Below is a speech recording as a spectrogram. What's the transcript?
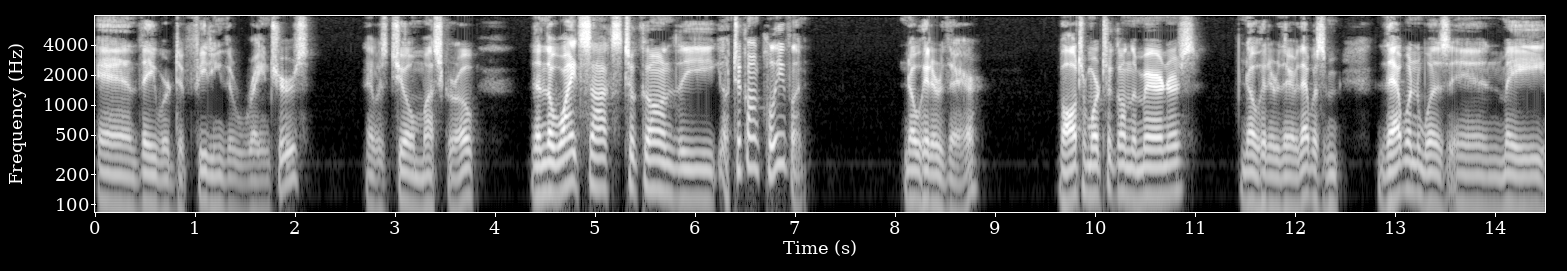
and they were defeating the Rangers. That was Joe Musgrove. Then the White Sox took on the uh, took on Cleveland. No hitter there. Baltimore took on the Mariners. No hitter there. That was that one was in May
